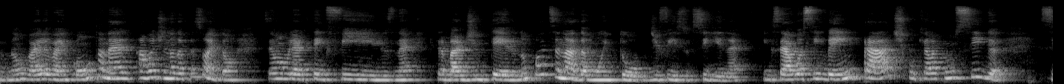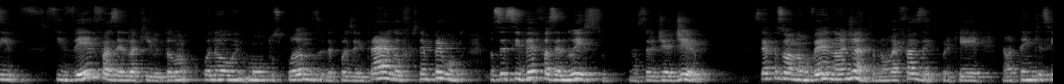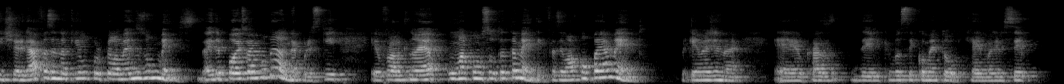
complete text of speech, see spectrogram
não vai levar em conta, né, a rotina da pessoa. Então, se é uma mulher que tem filhos, né, que trabalha o dia inteiro, não pode ser nada muito difícil de seguir, né? Tem que ser algo assim bem prático que ela consiga se se vê fazendo aquilo. Então, quando eu monto os planos e depois eu entrego, eu sempre pergunto: você se vê fazendo isso no seu dia a dia? Se a pessoa não vê, não adianta, não vai fazer, porque ela tem que se enxergar fazendo aquilo por pelo menos um mês. Daí depois vai mudando, né? Por isso que eu falo que não é uma consulta também, tem que fazer um acompanhamento. Porque imagina, é o caso dele que você comentou, que quer emagrecer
